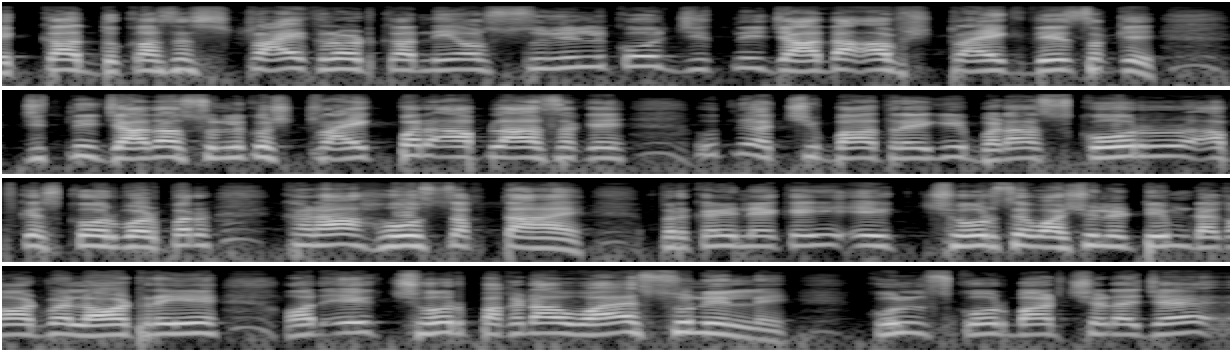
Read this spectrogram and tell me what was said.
एक का दुका से स्ट्राइक रोड करनी है और सुनील को जितनी ज़्यादा आप स्ट्राइक दे सके, जितनी ज़्यादा सुनील को स्ट्राइक पर आप ला सके, उतनी अच्छी बात रहेगी। बड़ा स्कोर आपके स्कोर बोर्ड पर खड़ा हो सकता है। पर कहीं ना कहीं एक छोर से वाशुली टीम डगआउट में लौट रही है और एक छोर पकड़ा हुआ है सुनील ने। कुल स्कोर बार छड़ा जाए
